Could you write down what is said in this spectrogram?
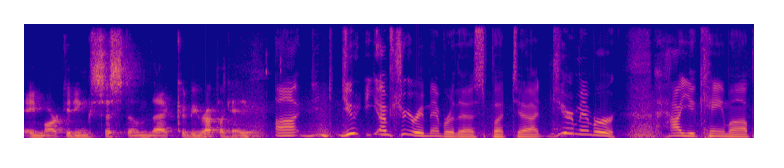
a marketing system that could be replicated. Uh, do you, I'm sure you remember this, but uh, do you remember how you came up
